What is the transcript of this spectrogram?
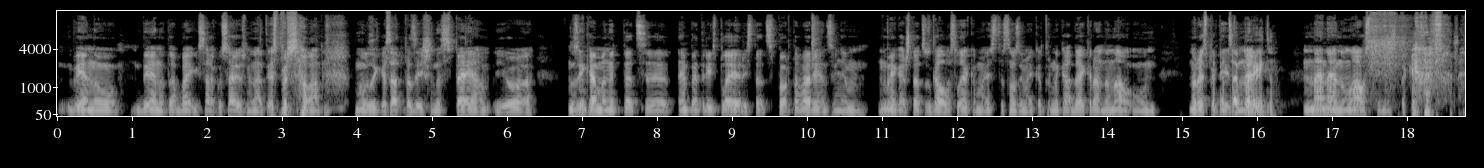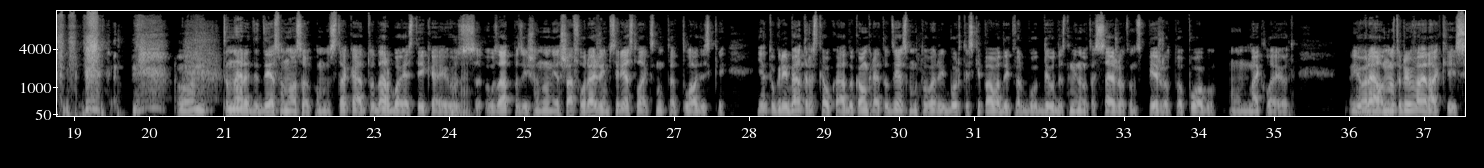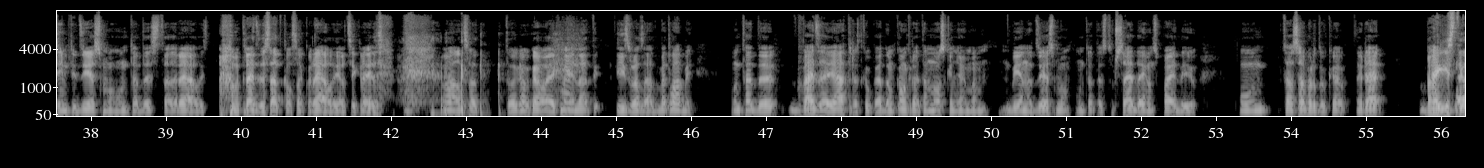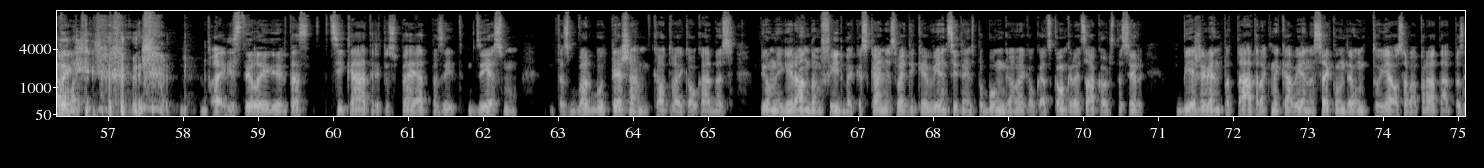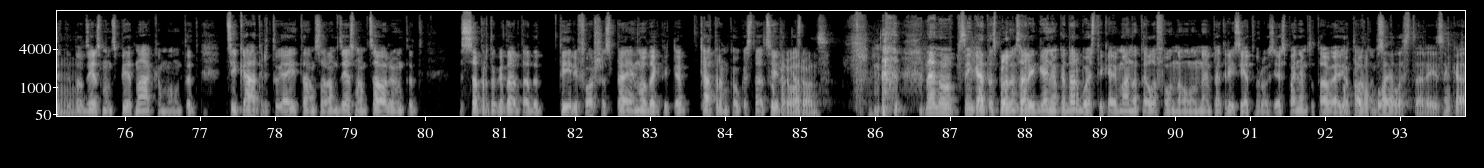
vienu dienu tā baigi sāku sajūsmināties par savām mūzikas atpazīšanas spējām, jo, nu, zin kā, man ir tāds uh, MP3 playeris, tāds sporta variants, viņam nu, vienkārši tāds uz galvas liekamais, tas nozīmē, ka tur nekāda ekrāna nav un, nu, respektīvi, Tāpēc aparīta? Nē, nē, nu, austiņas. tā kā. un tu neredzi dziesmu nosaukumus. Tā kā tu darbojies tikai uz, mm -hmm. uz atpazīšanu, un, ja šāflu režīms ir ieslēgts, nu, tad loģiski, ja tu gribi atrast kaut kādu konkrētu dziesmu, tu vari burtiski pavadīt varbūt 20 minūtes sēžot un spiežot to pogu un meklējot. Jo reāli, nu, tur ir vairāki simti dziesmu, un tad es tā reāli, redzu, es atkal saku, reāli jau cik reizes vēlams, to kaut kā vajag mēģināt izvazāt, bet labi. Un tad uh, vajadzēja atrast kaut kādam konkrētam noskaņojumam vienu dziesmu, un tad es tur sēdēju un spaidīju. Un tā sapratu, ka re, baigi stilīgi. baigi stilīgi ir tas, cik ātri tu spēj atpazīt dziesmu. Tas var būt tiešām kaut vai kaut kādas pilnīgi random feedback skaņas, vai tikai viens sitiens pa bungām, vai kaut kāds konkrēts akords. Tas ir bieži vien pat ātrāk nekā viena sekunde, un tu jau savā prātā atpazīsti mm. to dziesmu un spied nākamo. Un tad cik ātri tu ej tām savām dziesmām cauri, un tad es sapratu, ka tā ir tāda tīri forša spēja. Noteikti, ka katram kaut kas tāds ir. Supervarons. Nē, nu, kā, tas, protams, arī jau, ka darbojas tikai mana telefona un MP3 ietvaros. Ja es paņemtu tā vai jau tādu protams... playlist, arī, kā,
